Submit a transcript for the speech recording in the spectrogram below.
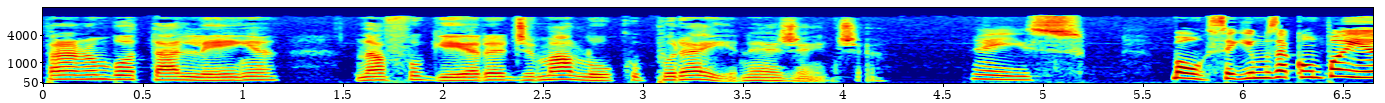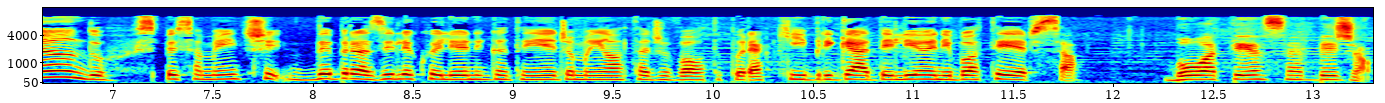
para não botar lenha na fogueira de maluco por aí, né, gente? É isso. Bom, seguimos acompanhando, especialmente de Brasília com Eliane Cantanhede. Amanhã ela está de volta por aqui. Obrigada, Eliane. Boa terça. Boa terça. Beijão.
